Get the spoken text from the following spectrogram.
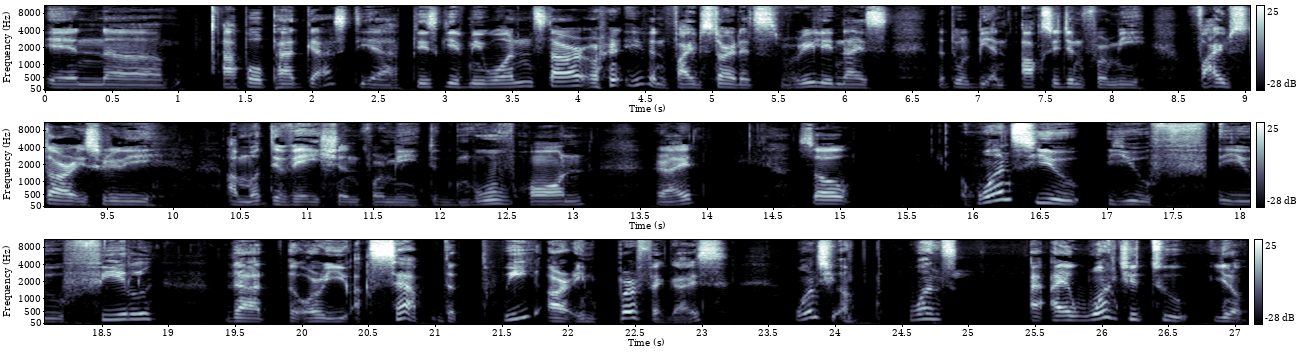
in uh, Apple Podcast. Yeah, please give me one star or even five star. That's really nice. That will be an oxygen for me. Five star is really a motivation for me to move on, right? So once you you you feel that or you accept that we are imperfect, guys. Once you um, once I, I want you to you know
